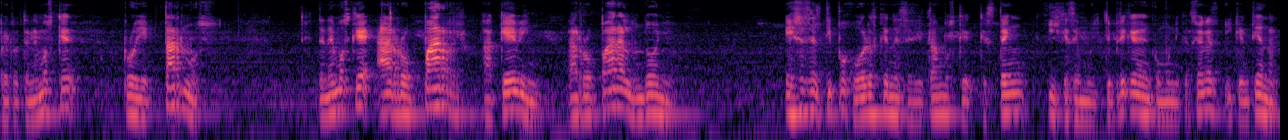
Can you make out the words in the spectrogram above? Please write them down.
pero tenemos que proyectarnos. Tenemos que arropar a Kevin, arropar a Londoño. Ese es el tipo de jugadores que necesitamos que, estén y que se multipliquen en comunicaciones y que entiendan.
